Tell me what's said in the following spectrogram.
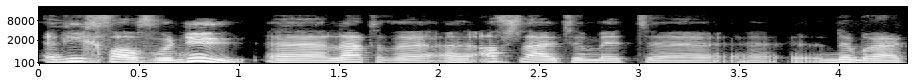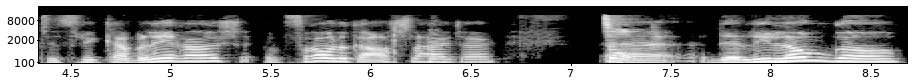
in ieder geval voor nu eh, laten we eh, afsluiten met eh, eh, een nummer uit de Three Caballeros. Een vrolijke afsluiter. Top. Eh, de Lilongo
